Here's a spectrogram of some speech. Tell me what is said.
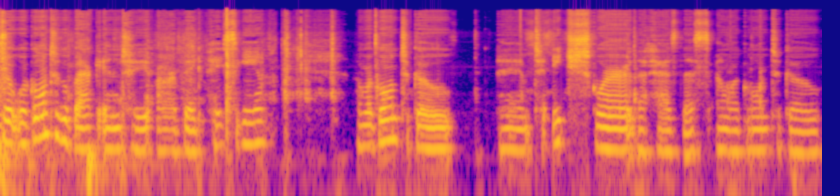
So we're going to go back into our big piece again And we're going to go um, to each square that has this and we're going to go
